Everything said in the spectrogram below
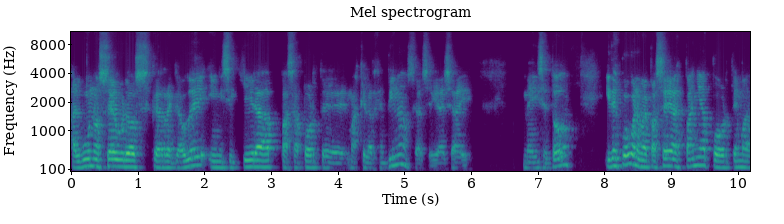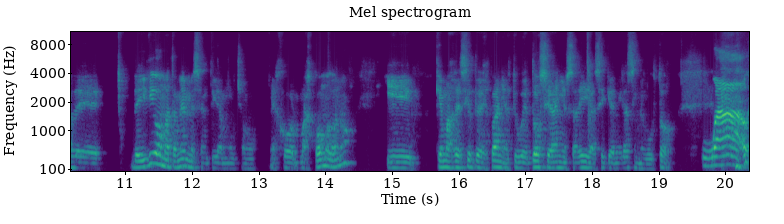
algunos euros que recaudé y ni siquiera pasaporte más que el argentino, o sea, llegué allá y me hice todo. Y después, bueno, me pasé a España por temas de, de idioma, también me sentía mucho mejor, más cómodo, ¿no? Y qué más decirte de España, estuve 12 años ahí, así que mira si me gustó. ¡Wow!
